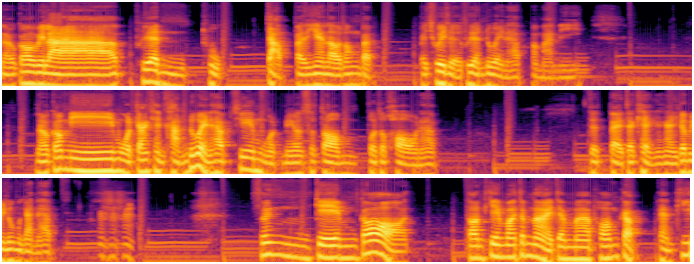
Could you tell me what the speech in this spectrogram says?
แล้วก็เวลาเพื่อนถูกจับอะไรเงี้ยเราต้องแบบไปช่วยเหลือเพื่อนด้วยนะครับ ประมาณนี้ แล้วก็มีโหมดการแข่งขันด้วยนะครับ ชื่อโหมด Maelstrom Protocol นะครับ แต่แต่จะแข่งยังไงก็ไม่รู้เหมือนกันนะครับ ซึ่งเกมก็ ตอนเกมวางจำหน่ายจะมาพร้อมกับแผนที่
